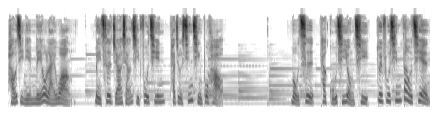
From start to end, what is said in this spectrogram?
好几年没有来往，每次只要想起父亲，他就心情不好。某次，他鼓起勇气对父亲道歉，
